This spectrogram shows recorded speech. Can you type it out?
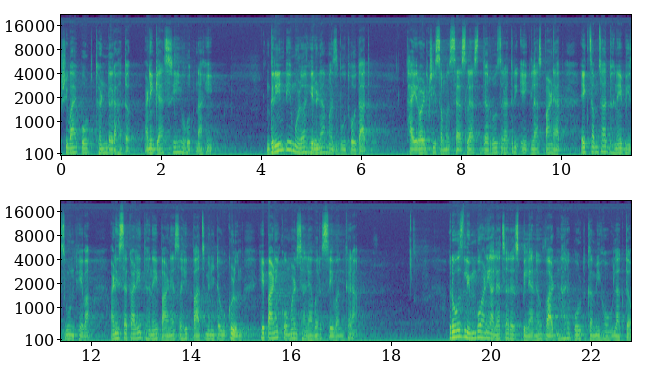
शिवाय पोट थंड राहतं आणि गॅसही होत नाही. ग्रीन टीमुळं हिरड्या मजबूत होतात. थायरॉईडची समस्या असल्यास दररोज रात्री एक ग्लास पाण्यात एक चमचा धने भिजवून ठेवा आणि सकाळी धने पाण्यासहित पाच मिनिटं उकळून हे पाणी कोमट झाल्यावर सेवन करा. रोज लिंबू आणि आल्याचा रस पिल्यानं वाढणारं पोट कमी होऊ लागतं.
